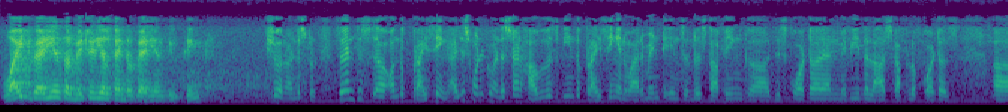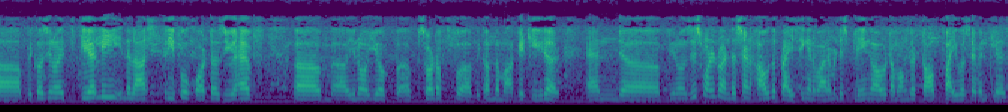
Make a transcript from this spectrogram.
wide variance or material kind of variance, you think. Sure, understood. So then just uh, on the pricing, I just wanted to understand how has been the pricing environment in general staffing uh, this quarter and maybe in the last couple of quarters. Uh, because, you know, it's clearly in the last three, four quarters you have um, uh, you know, you've sort of become the market leader. And, uh, you know, just wanted to understand how the pricing environment is playing out among the top five or seven players.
